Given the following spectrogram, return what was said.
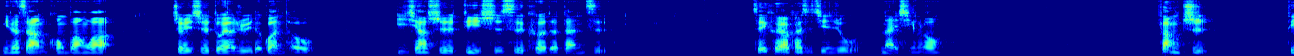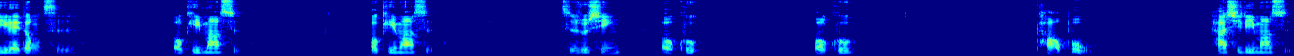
皆さんこんばんは，这里是多亚日语的罐头。以下是第十四课的单字。这一课要开始进入耐心喽。放置，第一类动词，okimas，okimas，词书形，oku，oku。跑步，哈西里马斯，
